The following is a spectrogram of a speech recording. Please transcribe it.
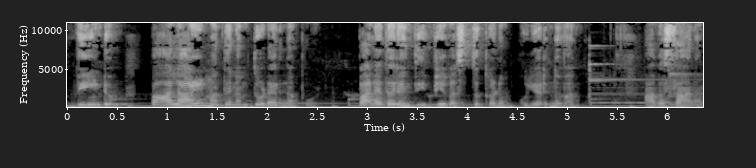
വീണ്ടും പാലാഴി മതനം തുടർന്നപ്പോൾ പലതരം ദിവ്യവസ്തുക്കളും ഉയർന്നു വന്നു. അവസാനം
